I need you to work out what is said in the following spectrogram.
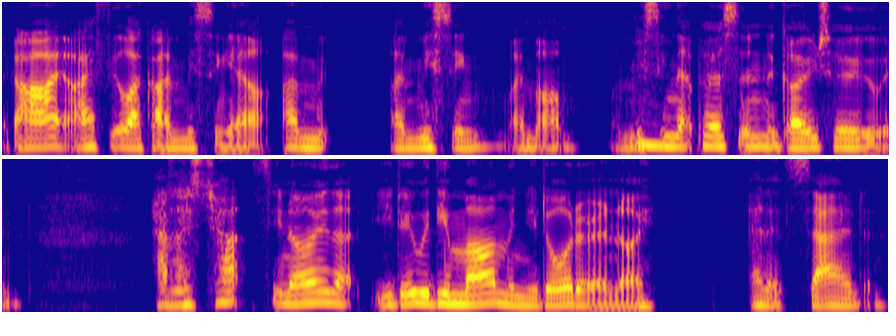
like I, I feel like I'm missing out. I'm, I'm missing my mum. I'm missing that person to go to and have those chats, you know, that you do with your mum and your daughter. And I, and it's sad. And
